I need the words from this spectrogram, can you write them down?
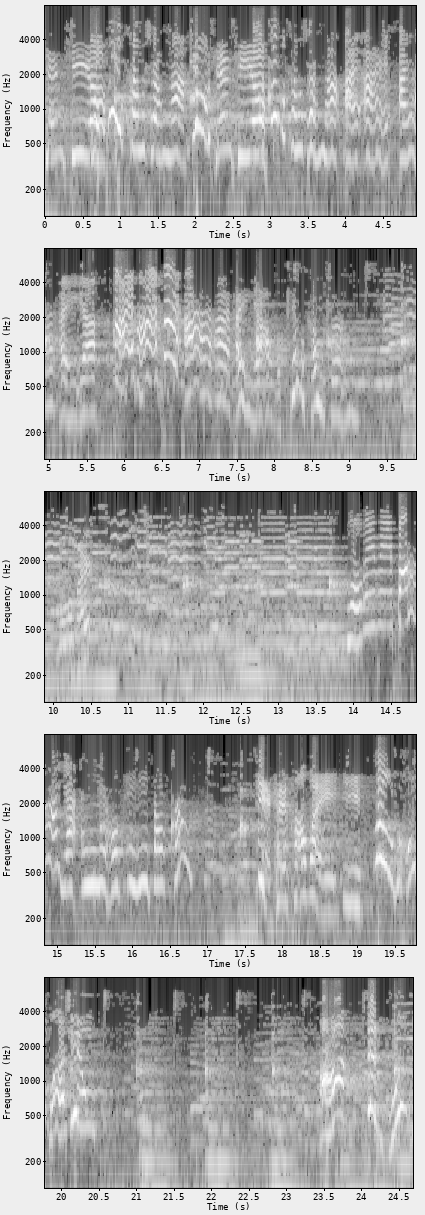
贤妻呀，不吭声啊！叫贤妻呀，不吭声啊！哎哎哎哎呀！哎哎哎哎哎哎呀！我偏不吭声。有门我微微把眼撩开道上，解开他外衣，露出红抹胸。啊，真不义！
